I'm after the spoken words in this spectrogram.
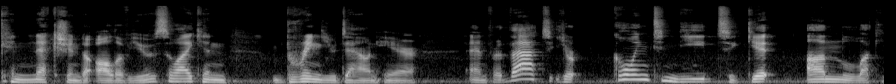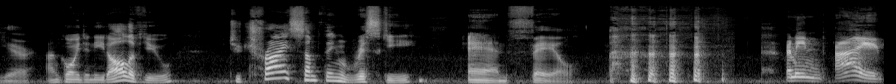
connection to all of you so I can bring you down here. And for that, you're going to need to get unluckier. I'm going to need all of you to try something risky and fail. I mean, I.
